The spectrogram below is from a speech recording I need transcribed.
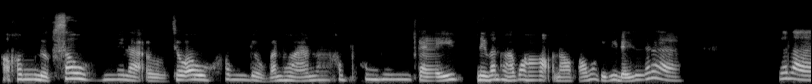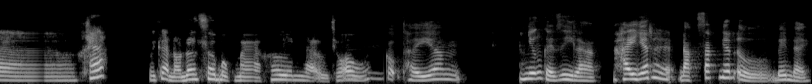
họ không được sâu nên là ở châu Âu không kiểu văn hóa nó không không cái nền văn hóa của họ nó có một cái gì đấy rất là rất là khác với cả nó đơn sơ mộc mạc hơn là ở châu Âu ấy. Cậu thấy um, những cái gì là hay nhất hay đặc sắc nhất ở bên đấy?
